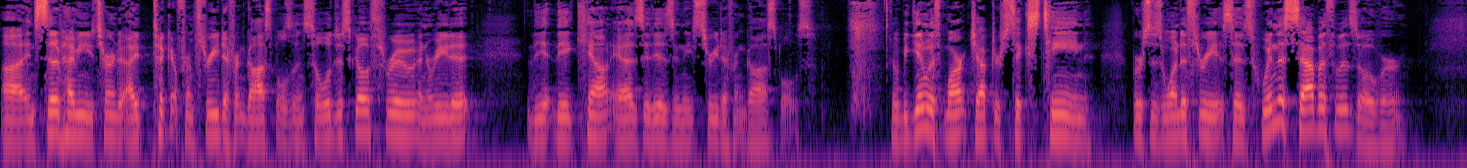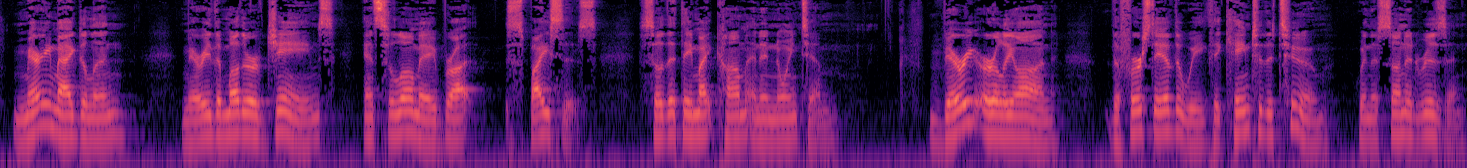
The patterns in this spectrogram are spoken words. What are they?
uh, instead of having you turn to, I took it from three different gospels, and so we'll just go through and read it, the, the account as it is in these three different gospels. We'll begin with Mark chapter 16, verses 1 to 3. It says, When the Sabbath was over, Mary Magdalene, Mary the mother of James, and Salome brought spices so that they might come and anoint him. Very early on, the first day of the week, they came to the tomb when the sun had risen.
